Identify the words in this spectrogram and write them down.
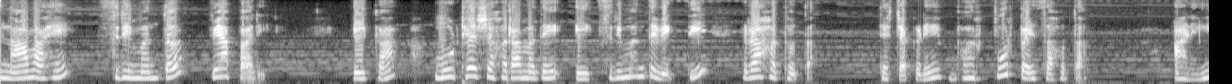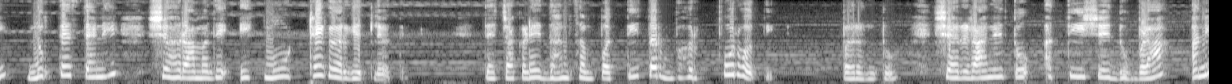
नाव आहे श्रीमंत व्यापारी. एका मोठ्या शहरामध्ये एक श्रीमंत व्यक्ती राहत होता. त्याच्याकडे भरपूर पैसा होता. आणि नुकतेच त्याने शहरामध्ये एक मोठे घर घेतले होते. त्याच्याकडे धनसंपत्ती तर भरपूर होती. परंतु शरीराने तो अतिशय दुबळा आणि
